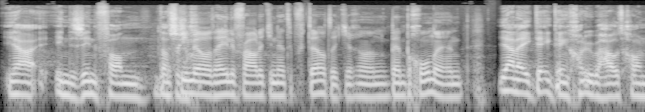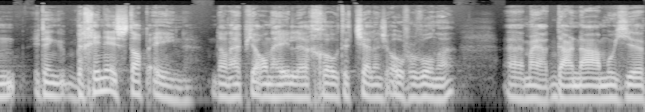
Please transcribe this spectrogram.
Ja, in de zin van... Dat Misschien wel het hele verhaal dat je net hebt verteld. Dat je gewoon bent begonnen. En... Ja, nee, ik denk, ik denk gewoon überhaupt gewoon... Ik denk beginnen is stap één. Dan heb je al een hele grote challenge overwonnen. Uh, maar ja, daarna moet je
